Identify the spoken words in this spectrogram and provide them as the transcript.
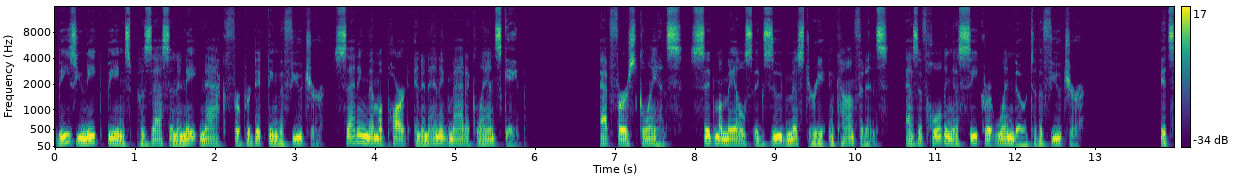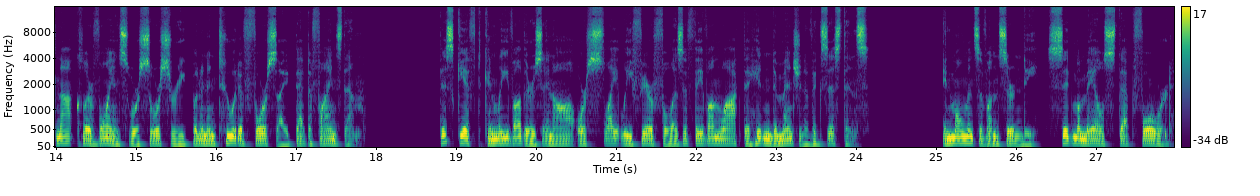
These unique beings possess an innate knack for predicting the future, setting them apart in an enigmatic landscape. At first glance, Sigma males exude mystery and confidence, as if holding a secret window to the future. It's not clairvoyance or sorcery but an intuitive foresight that defines them. This gift can leave others in awe or slightly fearful as if they've unlocked a hidden dimension of existence. In moments of uncertainty, Sigma males step forward,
